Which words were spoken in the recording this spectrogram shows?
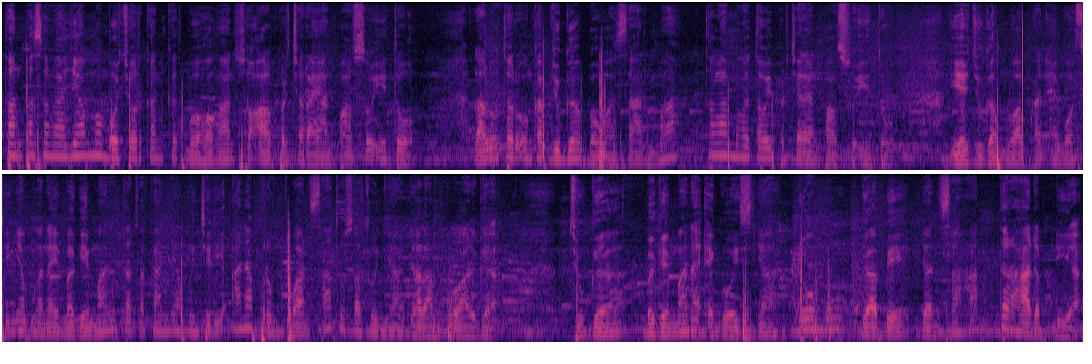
tanpa sengaja membocorkan kebohongan soal perceraian palsu itu. Lalu terungkap juga bahwa Sarma telah mengetahui perceraian palsu itu. Ia juga meluapkan emosinya mengenai bagaimana tertekannya menjadi anak perempuan satu-satunya dalam keluarga. Juga bagaimana egoisnya Domo, Gabe, dan Sahat terhadap dia.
